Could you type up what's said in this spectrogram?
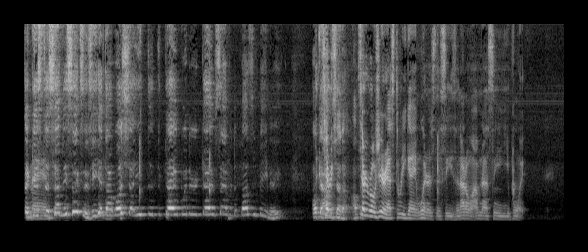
against Man. the 76ers. He hit that one shot. He did the game winner in game seven, the buzzer beater. He- Okay, I'm Terry- gonna shut up. I'm Terry Rozier has three game winners this season. I don't. I'm not seeing your point.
